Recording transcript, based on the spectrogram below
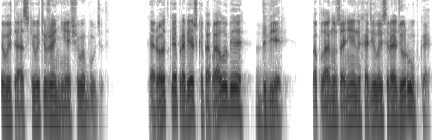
Вытаскивать уже нечего будет. Короткая пробежка по палубе — дверь. По плану за ней находилась радиорубка.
